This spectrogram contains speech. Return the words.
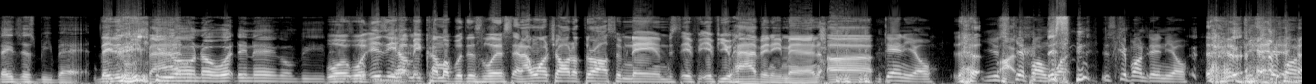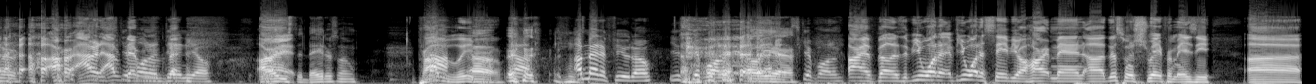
They just be bad. They just be bad. you don't know what their name gonna be. They well, well Izzy helped me come up with this list, and I want y'all to throw out some names if if you have any, man. Uh, Danielle. You skip on This- what? You skip on Danielle. You skip on her. all right, I, I've Skip never on a Danielle. All I right, used to date or something. probably, Oh. bro. Nah, I met a few though. You skip on them. Oh, yeah. skip on them. All right, fellas, if you want to if you want to save your heart, man, uh, this one's straight from Izzy. Uh,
